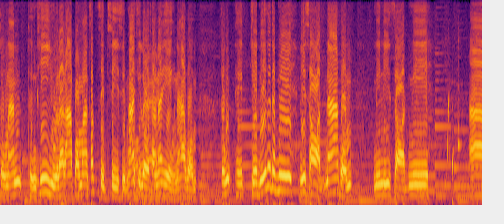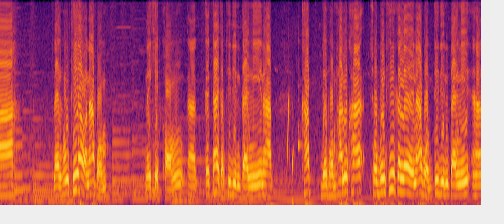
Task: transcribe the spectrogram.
ตรงนั้นถึงที่อยู่ราวๆประมาณสัก14-15 กิโลโอเคเท่านั้นเองนะครับผมตรงเขตนี้ก็จะมีรีสอร์ทนะครับผมมีรีสอร์ทมีอ่า แหล่งท่องเที่ยวนะผมในเขตของอใกล้ๆกับที่ดินแปลงนี้นะครับครับเดี๋ยวผมพาลูกค้าชมพื้นที่กันเลยนะครับผมที่ดินแปลงนี้นะฮะ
